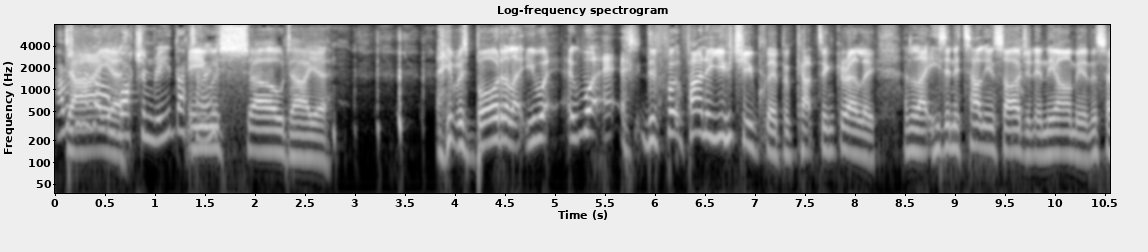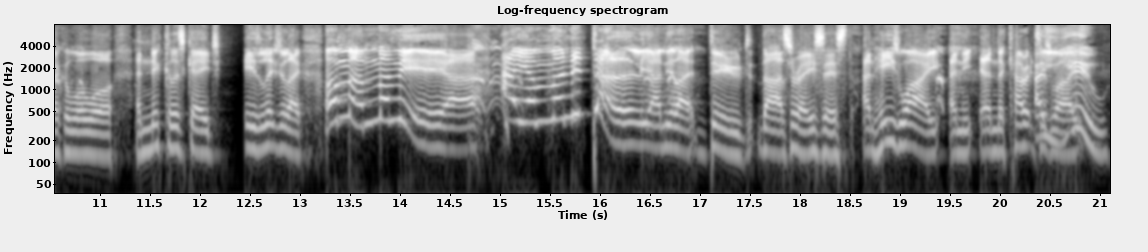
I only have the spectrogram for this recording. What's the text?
I was gonna go dire. and watch and read that He time. was so dire. It was borderline. You were, uh, what, uh, the, f- find a YouTube clip of Captain Corelli, and like he's an Italian sergeant in the army in the Second World War, and Nicolas Cage is literally like, "Oh mamma mia, I am an Italian." You're like, dude, that's racist, and he's white, and he, and the Are character's white. Are you?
